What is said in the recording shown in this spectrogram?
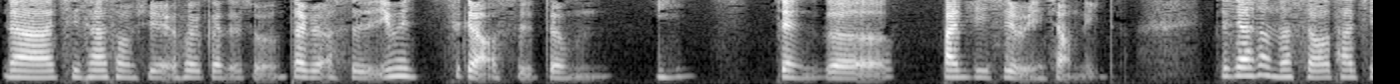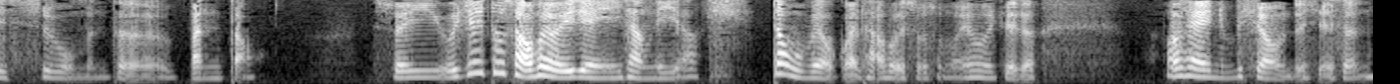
那其他同学也会跟着说，代表是因为这个老师对一整个班级是有影响力的。再加上那时候他其实是我们的班导，所以我觉得多少会有一点影响力啊。但我没有怪他会说什么，因为我觉得，OK，你不喜欢我们的学生，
